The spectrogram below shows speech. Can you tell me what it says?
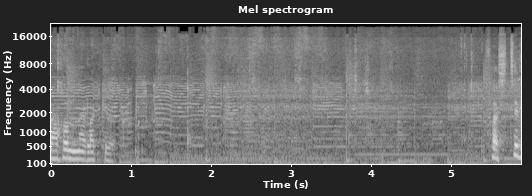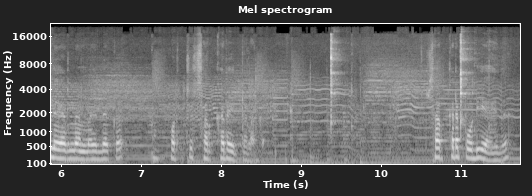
അതൊന്ന് ഇളക്കി വെക്കാം. ഫസ്റ്റ് ലെയറിലുള്ളതിലൊക്കെ കുറച്ച് ശർക്കര ഇട്ടിളക്കാം ശർക്കര പൊടിയായത്.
